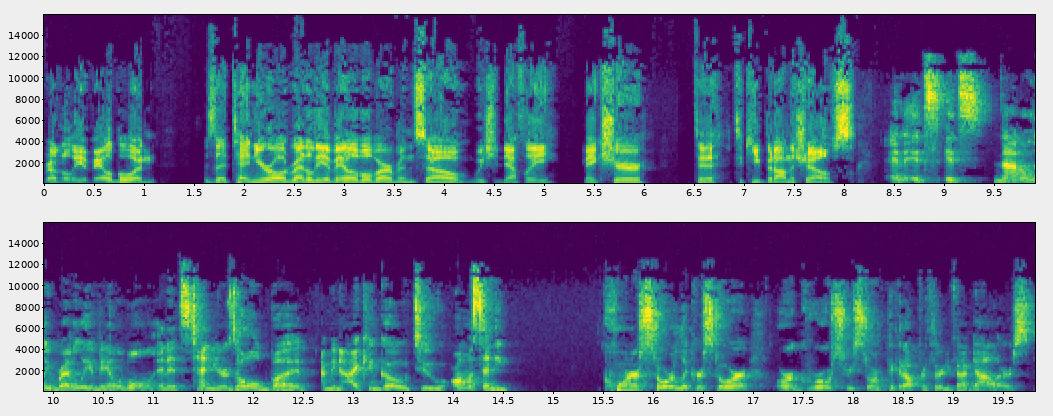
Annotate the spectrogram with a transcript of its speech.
readily available. And this is a 10 year old readily available bourbon. So we should definitely make sure to, to keep it on the shelves. and it's it's not only readily available and it's 10 years old but i mean i can go to almost any corner store liquor store or a grocery store and pick it up for $35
